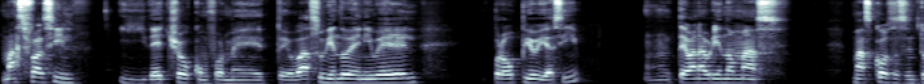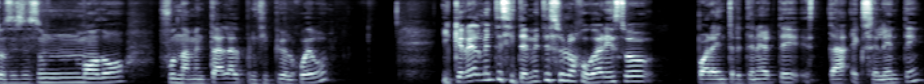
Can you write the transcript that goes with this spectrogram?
Más fácil. Y de hecho, conforme te vas subiendo de nivel propio y así, te van abriendo más, más cosas. Entonces es un modo fundamental al principio del juego. Y que realmente si te metes solo a jugar eso, para entretenerte está excelente.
